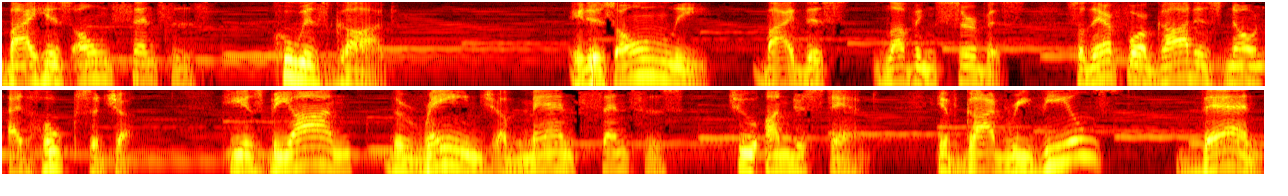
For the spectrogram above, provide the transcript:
by his own senses who is God. It is only by this loving service. So therefore God is known as Adhokshaja. He is beyond the range of man's senses to understand. If God reveals, then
